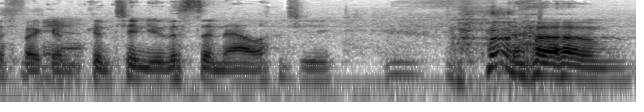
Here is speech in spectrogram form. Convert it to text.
if I can Yeah. continue this analogy. um,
